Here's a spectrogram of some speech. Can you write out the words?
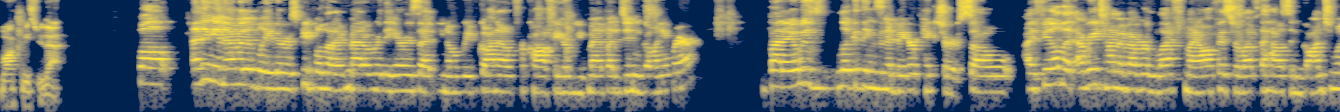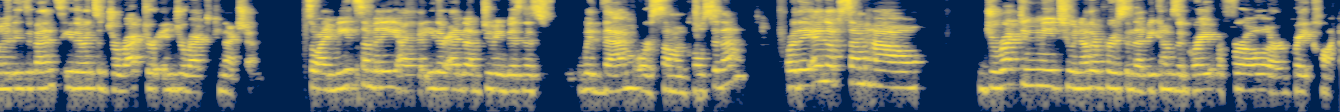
walk me through that? Well, I think inevitably there's people that I've met over the years that, you know, we've gone out for coffee or we've met, but it didn't go anywhere. But I always look at things in a bigger picture. So I feel that every time I've ever left my office or left the house and gone to one of these events, either it's a direct or indirect connection. So I meet somebody, I either end up doing business with them or someone close to them, or they end up somehow directing me to another person that becomes a great referral or a great client.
